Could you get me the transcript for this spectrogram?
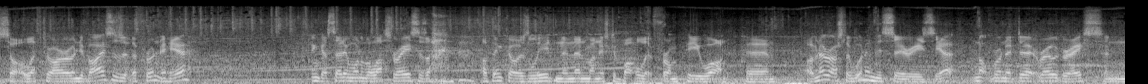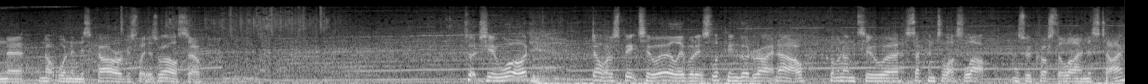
Sort of left to our own devices at the front here. I think I said in one of the last races, I think I was leading and then managed to bottle it from P1. Um, I've never actually won in this series yet. Not run a dirt road race and uh, not won in this car, obviously, as well. So, touching wood. Don't want to speak too early, but it's looking good right now. Coming on to uh, second to last lap as we cross the line this time.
